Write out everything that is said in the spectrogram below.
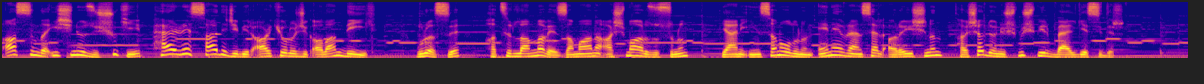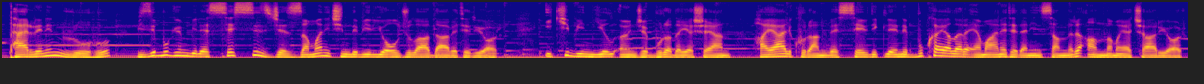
Aslında işin özü şu ki Perre sadece bir arkeolojik alan değil. Burası hatırlanma ve zamanı aşma arzusunun yani insanoğlunun en evrensel arayışının taşa dönüşmüş bir belgesidir. Perre'nin ruhu bizi bugün bile sessizce zaman içinde bir yolculuğa davet ediyor. 2000 yıl önce burada yaşayan, hayal kuran ve sevdiklerini bu kayalara emanet eden insanları anlamaya çağırıyor.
